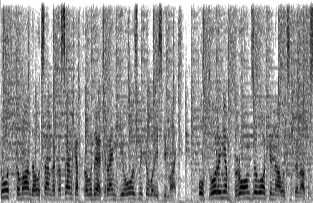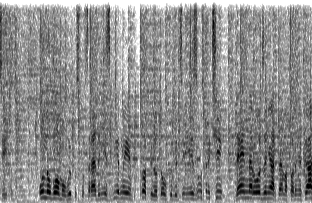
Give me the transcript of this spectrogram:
Тут команда Олександра Косенка проведе грандіозний товариський матч повторення бронзового фіналу чемпіонату світу. У новому випуску всередині збірної про підготовку до цієї зустрічі, день народження Артема Фарнюка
